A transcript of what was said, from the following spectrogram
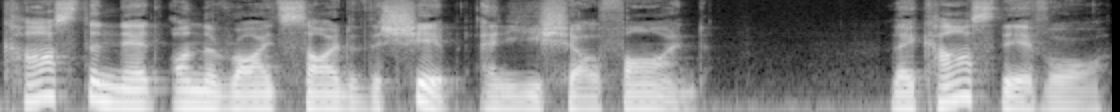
Cast the net on the right side of the ship, and ye shall find. They cast therefore,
